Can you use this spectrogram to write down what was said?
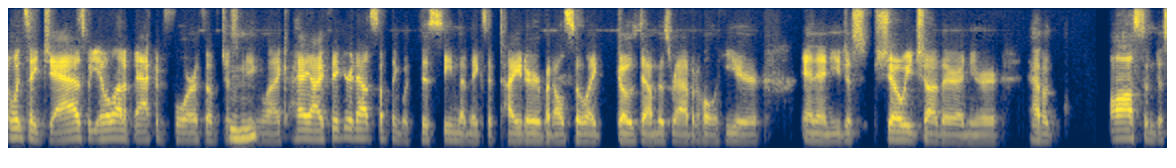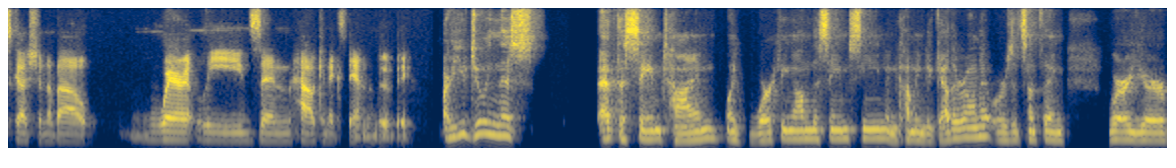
I wouldn't say jazz, but you have a lot of back and forth of just mm-hmm. being like, "Hey, I figured out something with this scene that makes it tighter, but also like goes down this rabbit hole here." And then you just show each other, and you're have a awesome discussion about where it leads and how it can expand the movie. Are you doing this at the same time, like working on the same scene and coming together on it, or is it something where you're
